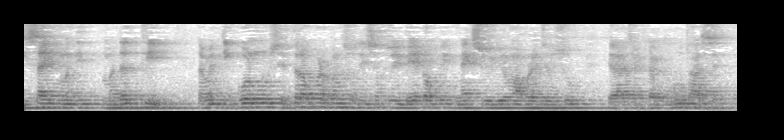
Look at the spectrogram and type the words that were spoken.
મદદ- મદદથી તમે ત્રિકોણનું ક્ષેત્રફળ પણ શોધી શકશો. એ બે ટોપિક નેક્સ્ટ વિડીયોમાં આપણે જોઈશું. ત્યારે આ ચેપ્ટર પૂરું થશે.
